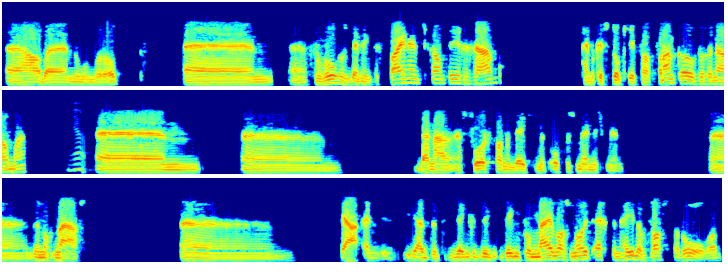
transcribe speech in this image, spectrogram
hadden, noem maar op. En vervolgens ben ik de finance kant ingegaan. Heb ik een stokje van Frank overgenomen. Ja. En daarna een soort van een beetje met office management eh, er nog naast. Ehm, ja, en ja, dat is denk ik, ding voor mij was nooit echt een hele vaste rol. Want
